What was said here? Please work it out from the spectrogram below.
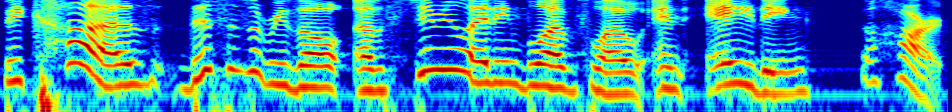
because this is a result of stimulating blood flow and aiding the heart.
